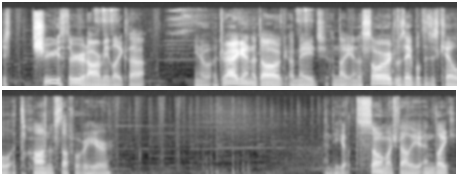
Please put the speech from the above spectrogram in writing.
just chew through an army like that. You know, a dragon, a dog, a mage, a knight, and a sword was able to just kill a ton of stuff over here. And he got so much value, and like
